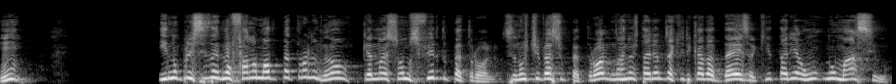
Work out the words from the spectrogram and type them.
Hum? E não precisa, não fala mal do petróleo, não, porque nós somos filhos do petróleo. Se não tivesse o petróleo, nós não estaríamos aqui. De cada 10 aqui, estaria um no máximo.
